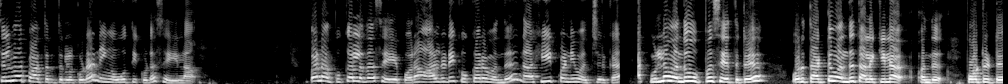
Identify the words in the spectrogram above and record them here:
சில்வர் பாத்திரத்தில் கூட நீங்கள் ஊற்றி கூட செய்யலாம். இப்போ நான் குக்கரில் தான் செய்ய போகிறேன் ஆல்ரெடி குக்கரை வந்து நான் ஹீட் பண்ணி வச்சுருக்கேன். உள்ளே வந்து உப்பு சேர்த்துட்டு ஒரு தட்டு வந்து தலைக்கீழ வந்து போட்டுட்டு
